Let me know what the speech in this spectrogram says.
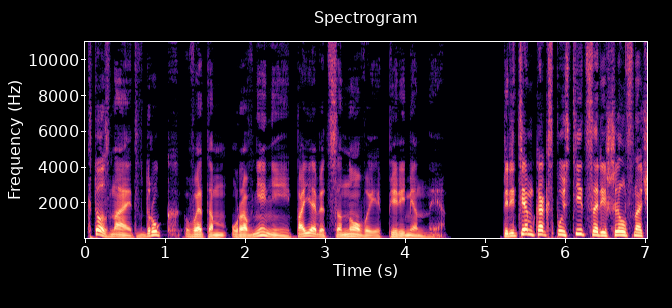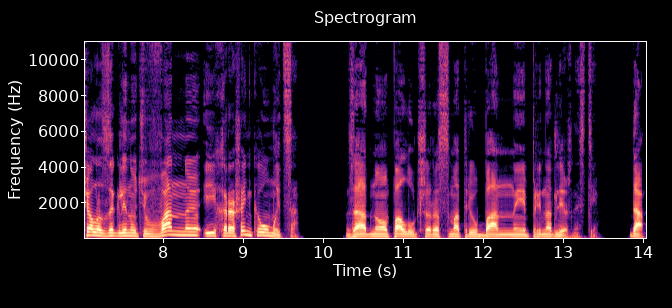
Кто знает, вдруг в этом уравнении появятся новые переменные. Перед тем, как спуститься, решил сначала заглянуть в ванную и хорошенько умыться. Заодно получше рассмотрю банные принадлежности. Да,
